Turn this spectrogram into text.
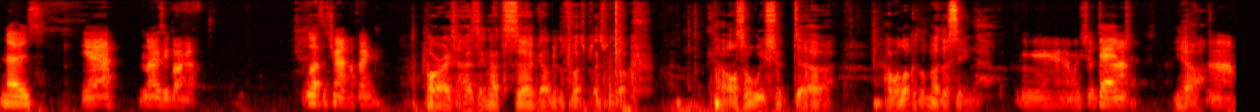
Nose. yeah. Nosy bugger. Worth a chat, I think. All right, I think that's uh, got to be the first place we look. Uh, also, we should uh, have a look at the murder scene. Yeah, we should do Dead. that. Yeah, Ah.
